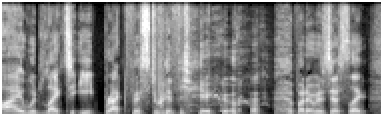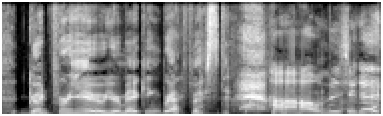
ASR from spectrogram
I would like to eat breakfast with you. but it was just like, good for you. You're making breakfast. 好好好，我们这个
